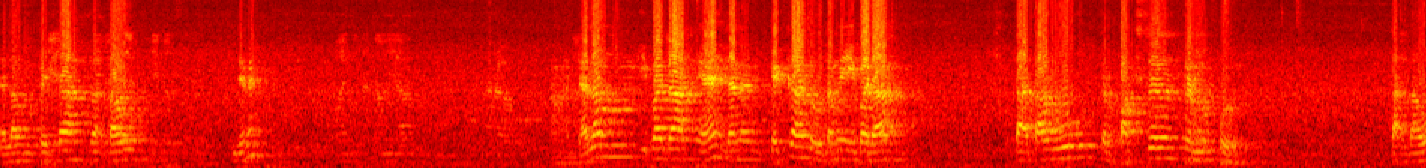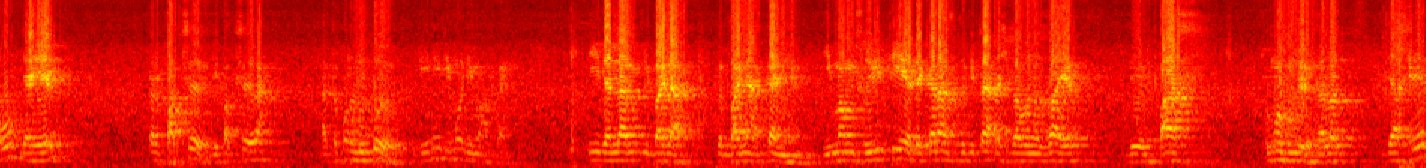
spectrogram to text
Dalam pekah tak tahu. Macam mana? Ha, dalam ibadah eh, dalam pekah tu utama ibadah tak tahu terpaksa terlupa. Tak tahu jahil terpaksa dipaksa lah. Ataupun lupa. Ini dimau dimaafkan di dalam ibadah kebanyakannya. Imam Suyuti ada kalang satu kita Asbabun Zair dia pas semua benda. Kalau jahil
